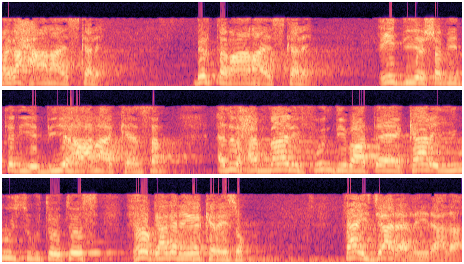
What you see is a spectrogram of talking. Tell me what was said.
dhagaxa anaa iska leh birtana anaa iska leh. Ciiddiiyo shamiintada iyo biyaha anaa keensan. Aduu xamaali fundi baa tahee kaale iigu isugu tootoosi xooggaagana iga karayso. Taa ijaaraa la yidhaahdaa.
